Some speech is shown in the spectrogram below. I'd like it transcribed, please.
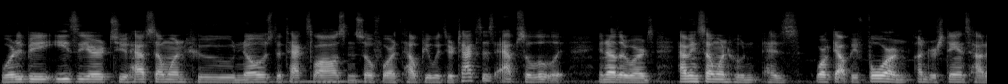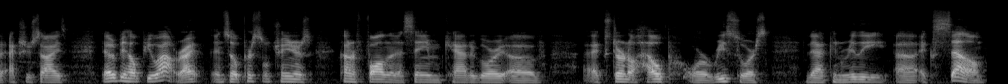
Would it be easier to have someone who knows the tax laws and so forth help you with your taxes? Absolutely. In other words, having someone who has worked out before and understands how to exercise, that would be help you out, right? And so personal trainers kind of fall in that same category of external help or resource that can really uh, excel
